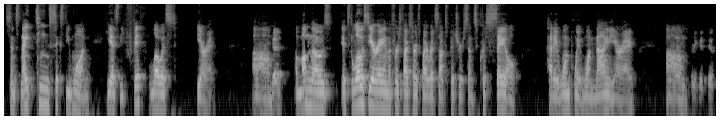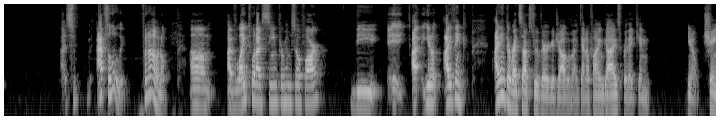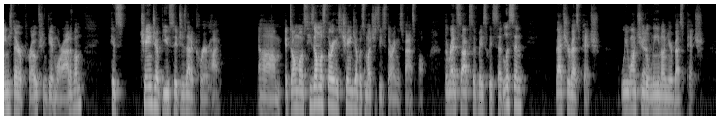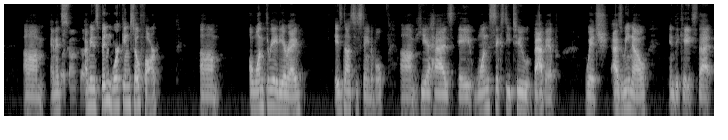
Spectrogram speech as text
since 1961 he has the fifth lowest era um, among those, it's the lowest ERA in the first five starts by a Red Sox pitcher since Chris Sale had a 1.19 ERA. Um, pretty good too. absolutely phenomenal. Um, I've liked what I've seen from him so far. The, it, I, you know, I think, I think the Red Sox do a very good job of identifying guys where they can, you know, change their approach and get more out of them. His changeup usage is at a career high. Um, it's almost he's almost throwing his changeup as much as he's throwing his fastball. The Red Sox have basically said, "Listen, that's your best pitch. We want you Yeah. to lean on your best pitch." Um, and it's, I mean, it's been working so far. Um, a 138 ERA is not sustainable. Um, he has a 162 BABIP, which, as we know, indicates that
